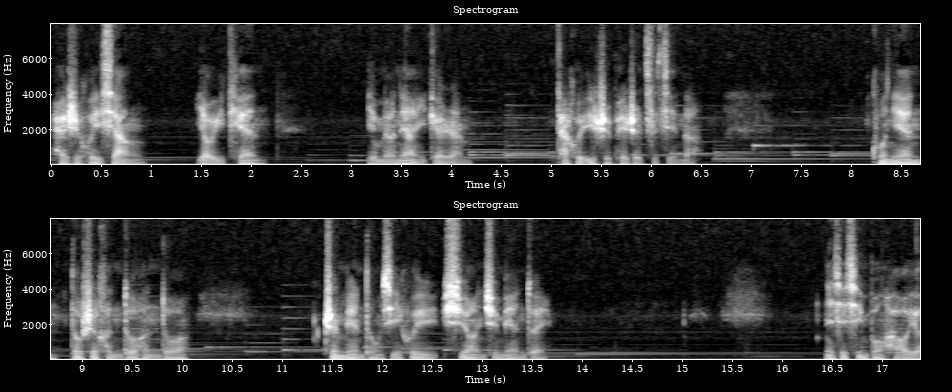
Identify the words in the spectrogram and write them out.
还是会想？有一天，有没有那样一个人，他会一直陪着自己呢？过年都是很多很多正面东西会需要你去面对。那些亲朋好友，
